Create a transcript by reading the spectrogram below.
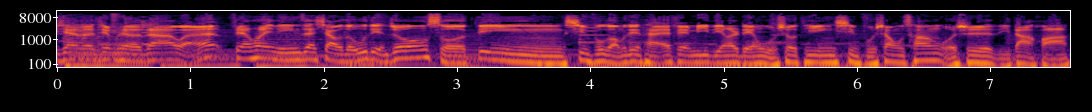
亲爱的听众朋友，大家晚安！非常欢迎您在下午的五点钟锁定幸福广播电台 FM 一零二点五，收听幸福商务舱。我是李大华。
